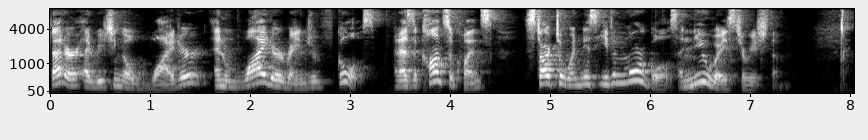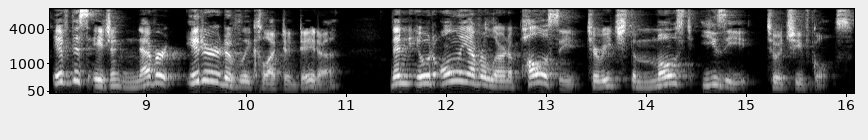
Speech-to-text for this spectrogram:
better at reaching a wider and wider range of goals, and as a consequence, start to witness even more goals and new ways to reach them. If this agent never iteratively collected data, then it would only ever learn a policy to reach the most easy to achieve goals.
